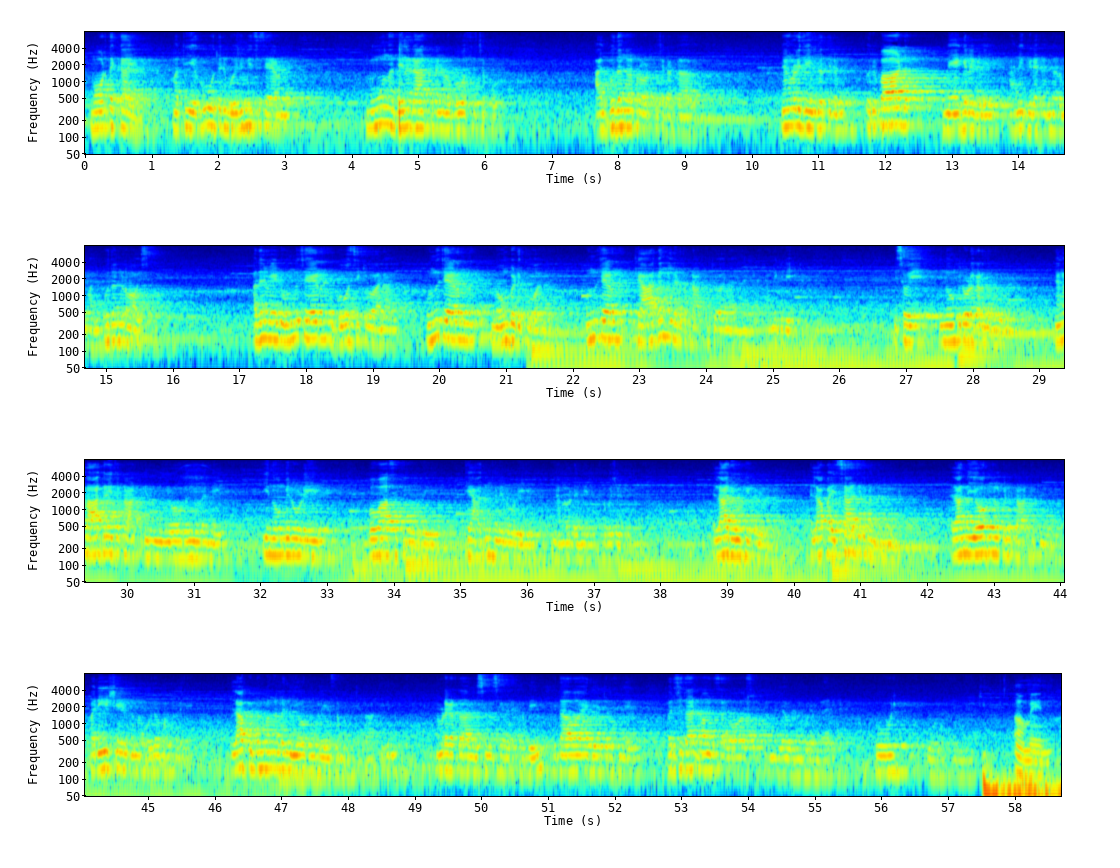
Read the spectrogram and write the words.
മോർദക്കായും മറ്റ് യഹൂദരും ഒരുമിച്ച് ചേർന്ന് മൂന്ന് ദിനരാത്രങ്ങൾ ഉപവസിച്ചപ്പോൾ അത്ഭുതങ്ങൾ പ്രവർത്തിച്ച കർത്താവ് ഞങ്ങളുടെ ജീവിതത്തിലും ഒരുപാട് മേഖലകളിൽ അനുഗ്രഹങ്ങളും അത്ഭുതങ്ങളും ആവശ്യമാണ്. അതിനുവേണ്ടി ഒന്ന് ചേർന്ന് ഉപവസിക്കുവാനായി ഒന്ന് ചേർന്ന് നോമ്പെടുക്കുവാനായി ഒന്ന് ചേർന്ന് ത്യാഗങ്ങളെടുത്ത് അനുഗ്രഹിക്കുന്നത് അനുഗ്രഹിക്കണം. ഈശോയെ ഈ നോമ്പിലൂടെ കടന്നു പോകുന്നു ഞങ്ങൾ ആഗ്രഹിച്ച് പ്രാർത്ഥിക്കുന്ന നിയോഗങ്ങൾ തന്നെ ഈ നോമ്പിലൂടെയും ഉപവാസത്തിലൂടെയും ത്യാഗങ്ങളിലൂടെയും ഞങ്ങളുടെ മേൽ ചൊരിയുന്നു എല്ലാ രോഗികളിലും എല്ലാ പൈശാചിക ബന്ധങ്ങളിലും എല്ലാ നിയോഗങ്ങൾക്കും വേണ്ടി പ്രാർത്ഥിക്കുന്നു. പരീക്ഷ എഴുതുന്ന ഓരോ മക്കളെയും എല്ലാ കുടുംബങ്ങളുടെ നിയോഗങ്ങളെയും സമർപ്പിച്ച് പ്രാർത്ഥിക്കുന്നു. നമ്മുടെ കർത്താവ് വിശ്വസിയുടെ കൃപയും പിതാവായ ദൈവത്തിന്റെ സ്നേഹവും പരിശുദ്ധാത്മാവിന്റെ സഹവാസം എല്ലാവരും കൂടെ ഉണ്ടായിരിക്കട്ടെ. കൂടി കൂടി ആമേൻ.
